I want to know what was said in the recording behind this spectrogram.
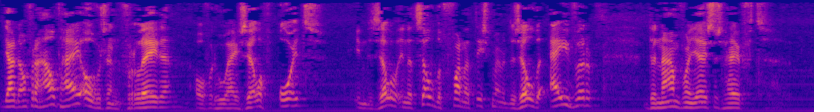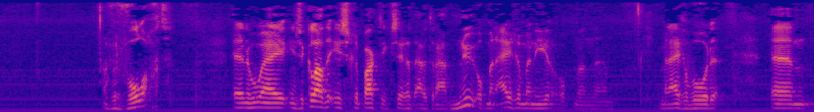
ja, dan verhaalt hij over zijn verleden, over hoe hij zelf ooit in, dezelfde, in hetzelfde fanatisme, met dezelfde ijver, de naam van Jezus heeft vervolgd. En hoe hij in zijn kladden is gepakt. Ik zeg het uiteraard nu op mijn eigen manier, op mijn, uh, in mijn eigen woorden. En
